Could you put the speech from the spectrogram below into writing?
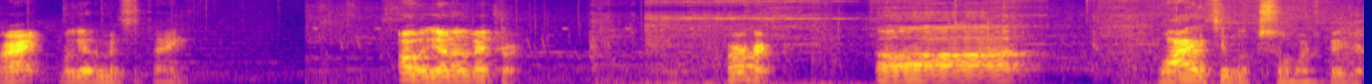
Alright, we're gonna a missile tank. Oh, we got another Metroid. Perfect. Uh, why does he look so much bigger?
